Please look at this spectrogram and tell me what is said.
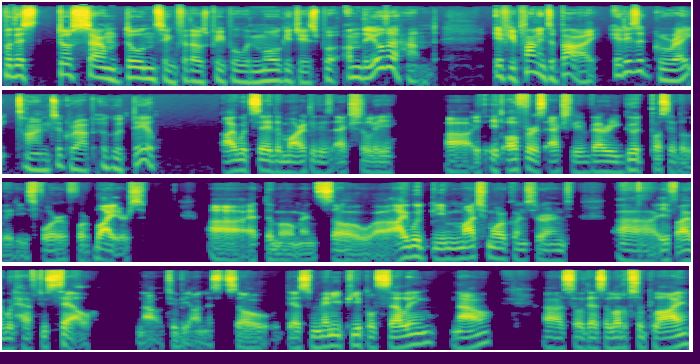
but this does sound daunting for those people with mortgages. But on the other hand, if you're planning to buy, it is a great time to grab a good deal. I would say the market is actually uh, it, it, offers actually very good possibilities for for buyers uh, at the moment. So uh, I would be much more concerned uh, if I would have to sell now, to be honest. So there's many people selling now, uh, so there's a lot of supply,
